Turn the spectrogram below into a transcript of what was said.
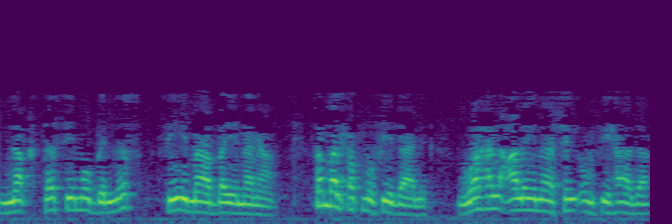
نقتسم بالنصف فيما بيننا. فما الحكم في ذلك؟ وهل علينا شيء في هذا؟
